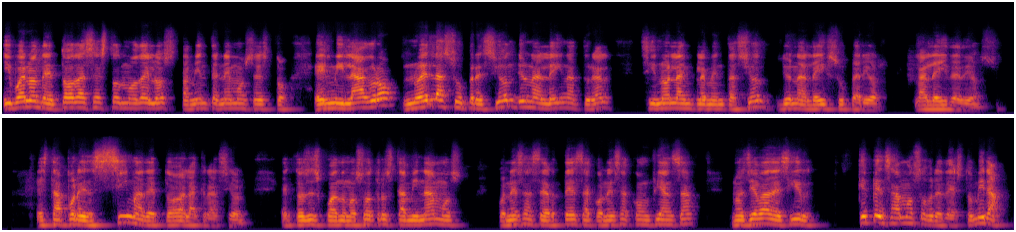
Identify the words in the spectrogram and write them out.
Y bueno, de todos estos modelos también tenemos esto. El milagro no es la supresión de una ley natural, sino la implementación de una ley superior, la ley de Dios. Está por encima de toda la creación. Entonces, cuando nosotros caminamos con esa certeza, con esa confianza, nos lleva a decir, ¿qué pensamos sobre esto? Mira,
